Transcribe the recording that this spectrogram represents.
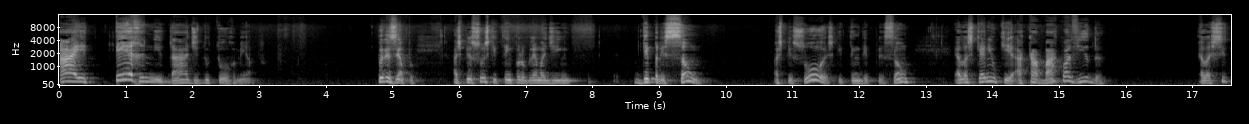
à eternidade do tormento? Por exemplo, as pessoas que têm problema de depressão, as pessoas que têm depressão, elas querem o quê? Acabar com a vida elas se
